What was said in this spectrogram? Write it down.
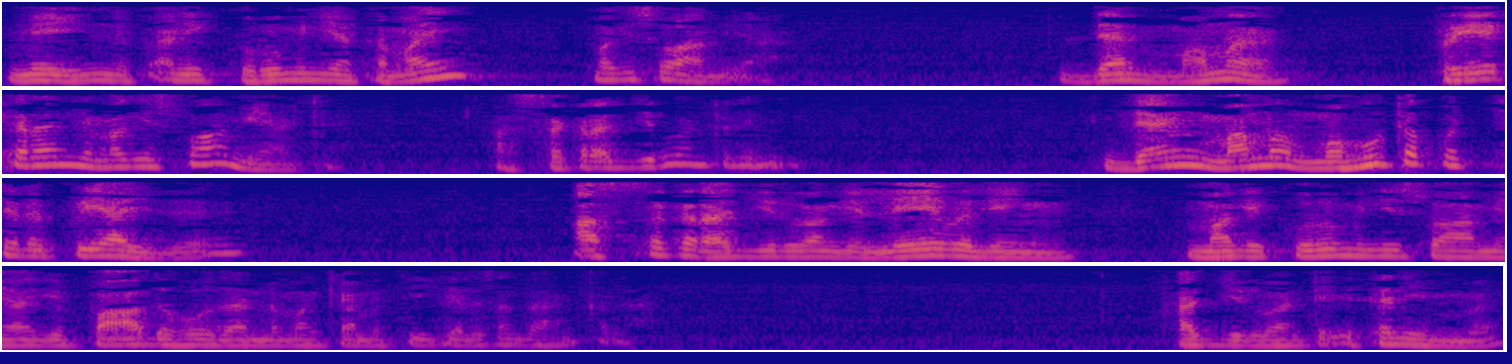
මේ ඉන්න අනික් කුරුමිනියා තමයි මගේ ස්වාමියා. දැන් මම ප්‍රිය කරන්නේ මගේ ස්වාමියාට. අස්සක රජුරවන්ට නෙමෙයි. දැන් මම මොහුට කොච්චර ප්‍රියයිද? අස්සක රජුරවන්ගේ ලේ වලින් මගේ කුරුමිනි ස්වාමියාගේ පාද හොදන්න මම කැමතියි කියලා සඳහන් කළා. රජුරවන්ට එතනින්ම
